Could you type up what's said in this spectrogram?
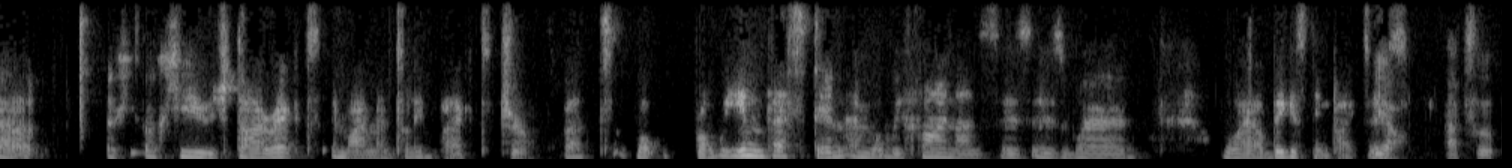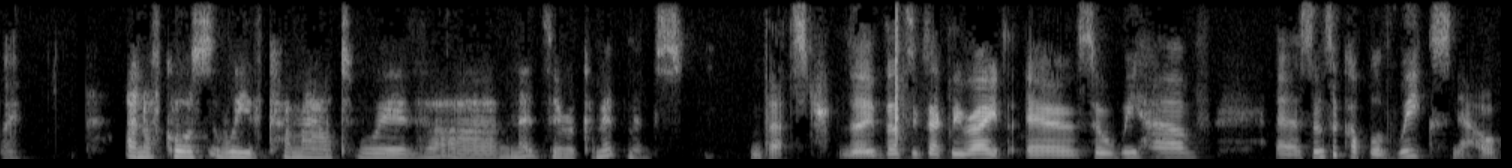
uh, a, a, huge direct environmental impact. True. But what what we invest in and what we finance is is where where our biggest impact is. Yeah, absolutely. And of course, we've come out with uh, net zero commitments. That's that's exactly right. Uh, so we have. Uh, since a couple of weeks now,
